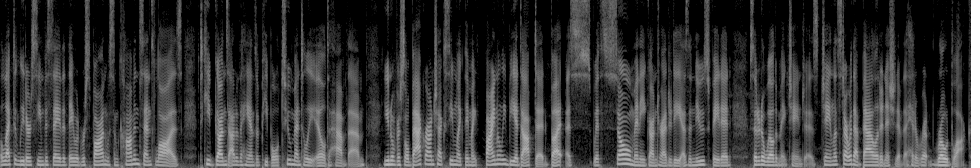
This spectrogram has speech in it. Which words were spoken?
elected leaders seemed to say that they would respond with some common sense laws to keep guns out of the hands of people too mentally ill to have them. Universal background checks seem like they might finally be adopted, but as with so many gun tragedy, as the news faded, so did a will to make changes. Jane, let's start with that ballot initiative that hit a ro- roadblock.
